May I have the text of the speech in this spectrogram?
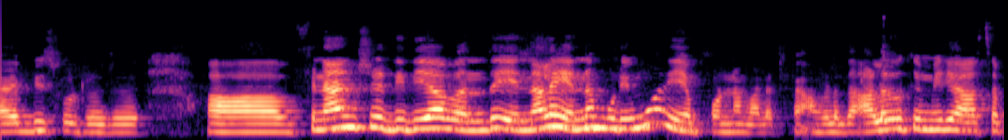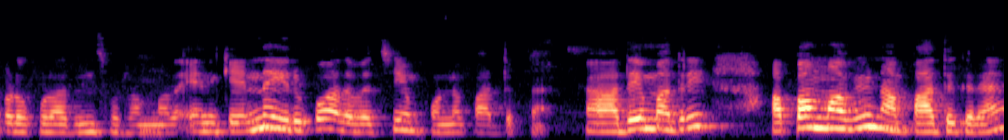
எப்படி சொல்றது? ஃபினான்ஷியல் ரீதியாக வந்து என்னால் என்ன முடியுமோ அதை என் பொண்ணை வளர்ப்பேன். அவ்வளோதான் அளவுக்கு மீறி ஆசைப்படக்கூடாதுன்னு சொல்கிற மாதிரி. எனக்கு என்ன இருக்கோ அதை வச்சு என் பொண்ணை பார்த்துப்பேன். அதே மாதிரி அப்பா அம்மாவையும் நான் பார்த்துக்கிறேன்.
